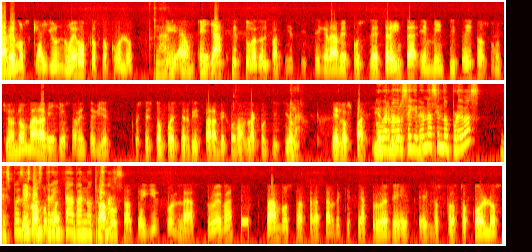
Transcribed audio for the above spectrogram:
Sabemos que hay un nuevo protocolo que aunque ya esté entubado el paciente y esté grave, pues de 30 en 26 nos funcionó maravillosamente bien, pues esto puede servir para mejorar la condición de los pacientes. Gobernador, ¿seguirán haciendo pruebas? Después de estos 30 van otros vamos más. Vamos a seguir con las pruebas, vamos a tratar de que se apruebe eh, los protocolos.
